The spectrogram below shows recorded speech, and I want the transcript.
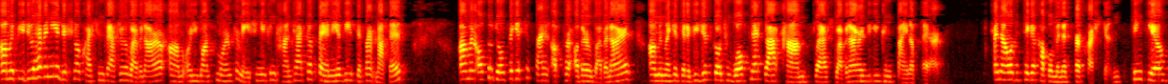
Um, if you do have any additional questions after the webinar um, or you want some more information, you can contact us by any of these different methods. Um, and also don't forget to sign up for other webinars. Um, and like I said, if you just go to wolfnet.com slash webinars, you can sign up there. And now we'll just take a couple minutes for questions. Thank you.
